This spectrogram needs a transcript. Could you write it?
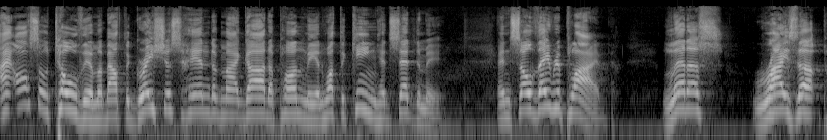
I also told them about the gracious hand of my God upon me and what the king had said to me. And so they replied, Let us rise up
